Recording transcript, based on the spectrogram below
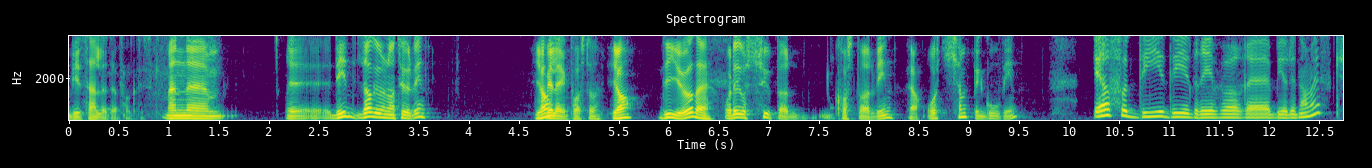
Vi selger det faktisk. Men eh, eh, de lager jo naturvin, ja, vil jeg påstå. ja, de gjør det. Og det er jo superkostbar vin. Ja. Og kjempegod vin. Ja, fordi de driver eh, biodynamisk,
